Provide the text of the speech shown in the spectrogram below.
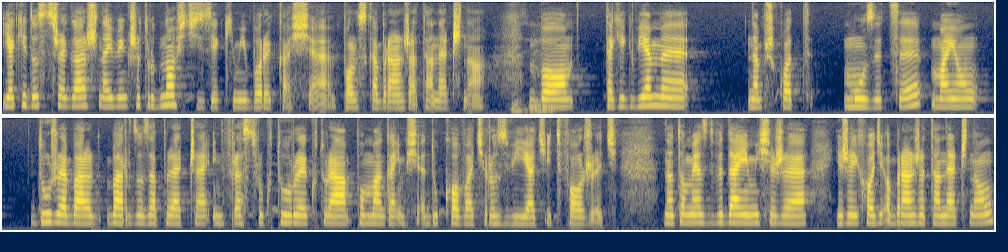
jakie dostrzegasz największe trudności, z jakimi boryka się polska branża taneczna. Mhm. Bo tak jak wiemy, na przykład muzycy mają duże bardzo zaplecze infrastruktury, która pomaga im się edukować, rozwijać i tworzyć. Natomiast wydaje mi się, że jeżeli chodzi o branżę taneczną,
